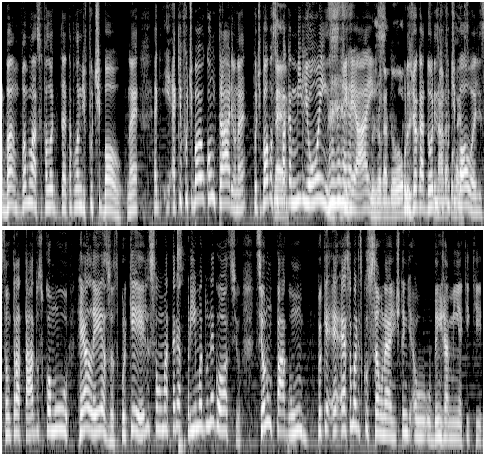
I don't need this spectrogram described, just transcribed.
Vamos, vamos lá, você falou, de- tá falando de futebol, né? É, que- é que futebol é o contrário, né? Futebol você É. paga milhões de reais. Para os jogadores de nada pro futebol. Eles são tratados como realezas, porque eles são a matéria-prima do negócio. Se eu não pago um. Porque é- essa é uma discussão, né? A gente tem o, Benjamin aqui, que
